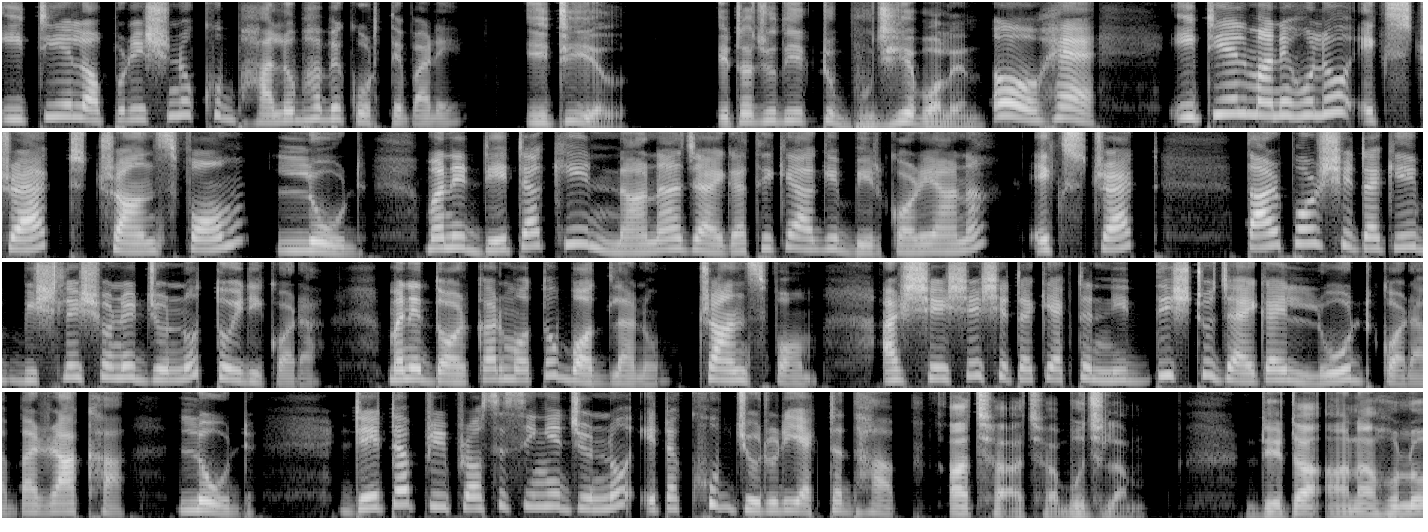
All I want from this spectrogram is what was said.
ইটিএল অপারেশনও খুব ভালোভাবে করতে পারে। ইটিএল এটা যদি একটু বুঝিয়ে বলেন। ও হ্যাঁ ইটিএল মানে হলো এক্সট্র্যাক্ট ট্রান্সফর্ম লোড মানে ডেটাকে নানা জায়গা থেকে আগে বের করে আনা এক্সট্র্যাক্ট তারপর সেটাকে বিশ্লেষণের জন্য তৈরি করা মানে দরকার মতো বদলানো ট্রান্সফর্ম আর শেষে সেটাকে একটা নির্দিষ্ট জায়গায় লোড করা বা রাখা লোড ডেটা প্রিপ্রসেসিংয়ের জন্য এটা খুব জরুরি একটা ধাপ। আচ্ছা আচ্ছা বুঝলাম। ডেটা আনা হলো,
